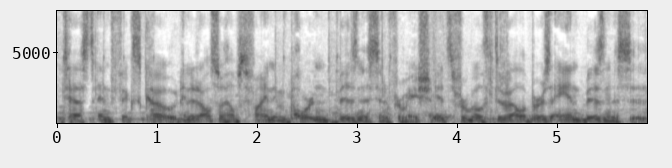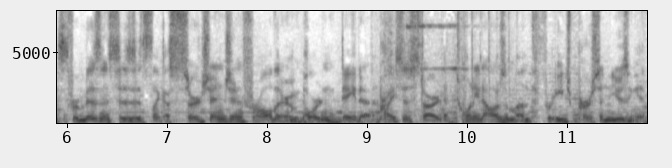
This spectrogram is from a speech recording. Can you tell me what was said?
test, and fix code, and it also helps find important business information. It's for both developers and businesses. For businesses, it's like a search engine for all their important data. Prices start at $20 a month for each person using it.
